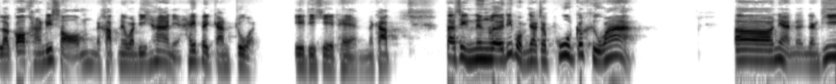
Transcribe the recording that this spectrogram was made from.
แล้วก็ครั้งที่สองนะครับในวันที่ห้าเนี่ยให้เป็นการตรวจ ATK แทนนะครับ แต่สิ่งหนึ่งเลยที่ผมอยากจะพูดก็คือว่าเออเนี่ยอย่างที่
